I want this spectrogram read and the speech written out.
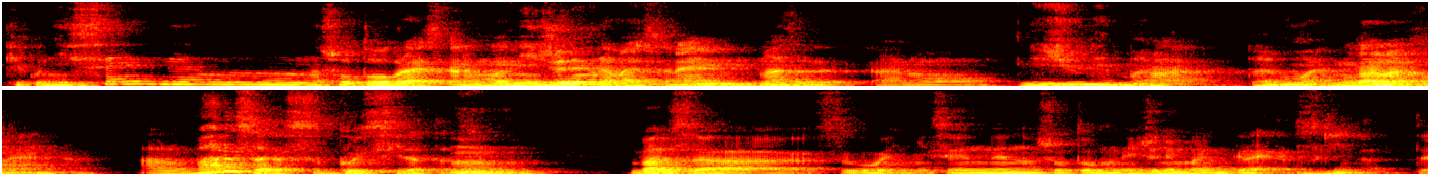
結構2000年の初頭ぐらいですかね。もううん。20年ぐらい前ですかね。うん。まず、あの、20年前、はだいぶ前。もうだいぶ前ですね。あの、バルサがすっごい好きだったんですよ。うん、バルサ、すごい2000年の初頭の20年前ぐらいから好きになって、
